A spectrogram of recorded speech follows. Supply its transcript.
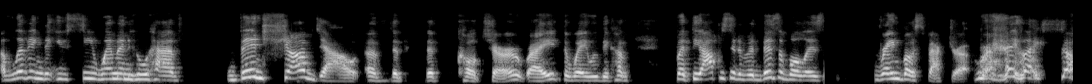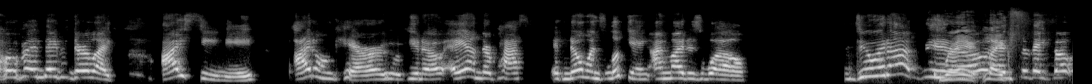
of living that you see women who have been shoved out of the, the culture, right? The way we become, but the opposite of invisible is rainbow spectrum, right? Like, so, and they, they're like, I see me. I don't care, you know, and they're past, if no one's looking, I might as well do it up, right? Know? Like, and so they go,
